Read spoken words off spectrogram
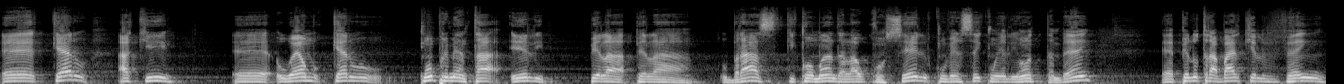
É, quero aqui, é, o Elmo, quero cumprimentar ele pela, pela o Braz, que comanda lá o conselho, conversei com ele ontem também, é, pelo trabalho que ele vem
